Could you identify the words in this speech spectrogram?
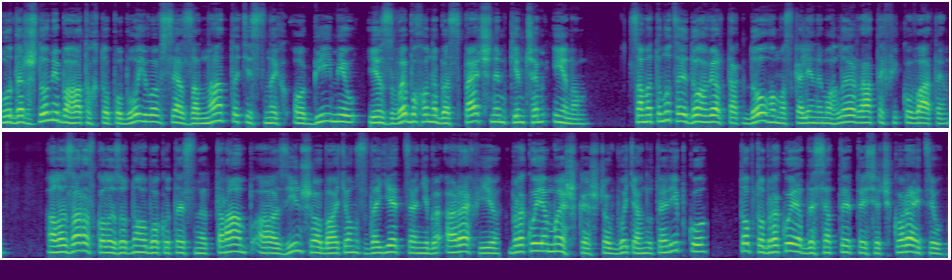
У Держдумі багато хто побоювався занадто тісних обіймів із вибухонебезпечним Кім Чен Іном. Саме тому цей договір так довго москалі не могли ратифікувати. Але зараз, коли з одного боку тисне Трамп, а з іншого багатьом здається, ніби Ерефії бракує мишки, щоб витягнути рібку, тобто бракує 10 тисяч корейців,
